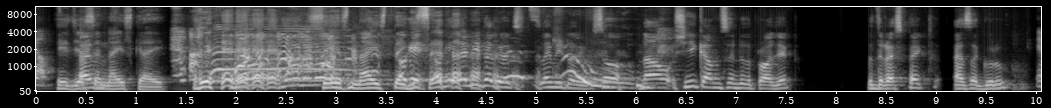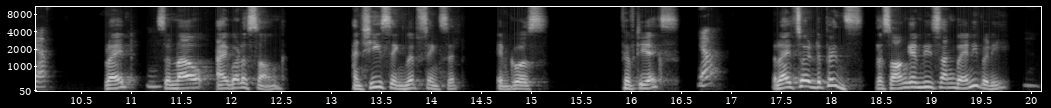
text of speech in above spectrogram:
yeah. He's just a nice guy. no, no. Says nice things. okay, okay, let me tell you. Let me tell you. So now she comes into the project with the respect as a guru, Yeah. right? Mm-hmm. So now I got a song, and she sings, lip syncs it. It goes 50x, Yeah. right? So it depends. The song can be sung by anybody. Mm.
